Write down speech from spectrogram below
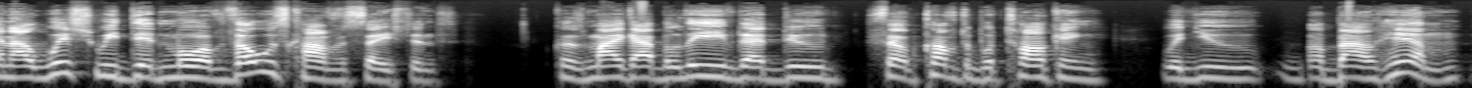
And I wish we did more of those conversations because, Mike, I believe that dude felt comfortable talking with you about him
